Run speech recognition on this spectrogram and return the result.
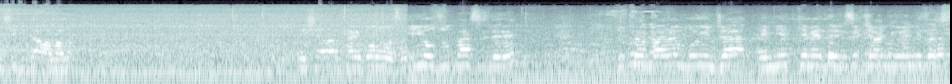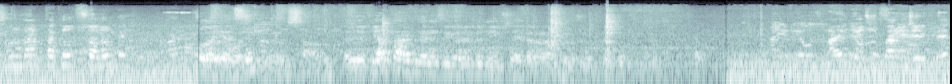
O şekilde alalım. Eşyalar kayıp olmasın. İyi yolculuklar sizlere. Lütfen bayram boyunca emniyet kemerlerinizi can güvenliğiniz açısından takılı tutalım. Kolay gelsin. Sağ olun. Ee, fiyat tariflerinizi görebilir miyim şehirler arası yolculuktaki? Hayırlı yolculuklar. Hayırlı yolculuklar öncelikle.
